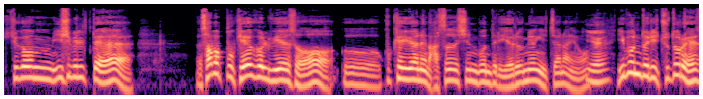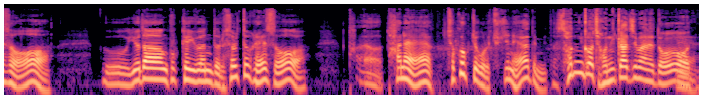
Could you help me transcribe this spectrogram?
지금 21대 사법부 개혁을 위해서 그 국회의원에 나서신 분들이 여러 명이 있잖아요. 예. 이분들이 주도를 해서 그 여당 국회의원들을 설득을 해서 탄핵 적극적으로 추진해야 됩니다. 선거 전까지만 해도 예.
